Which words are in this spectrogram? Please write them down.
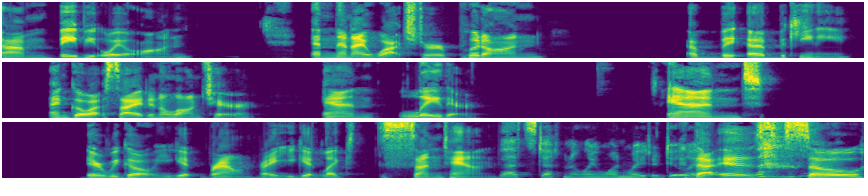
um, baby oil on. And then I watched her put on a, bi- a bikini and go outside in a lawn chair and lay there. And there we go. You get brown, right? You get like suntan. That's definitely one way to do it. That is. So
